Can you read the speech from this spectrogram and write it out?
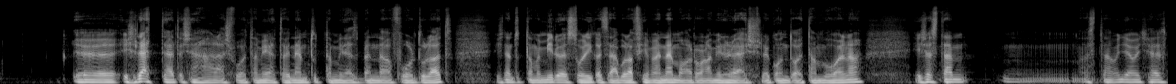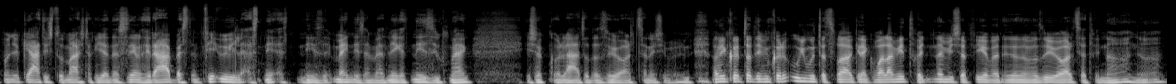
és rettenetesen hálás voltam érte, hogy nem tudtam, mi lesz benne a fordulat, és nem tudtam, hogy miről szól igazából a film, mert nem arról, amiről elsőre gondoltam volna. És aztán mm, aztán ugye, hogyha ezt mondjuk át is tud másnak így adni, hogy rábesztem, fél, ülj le, ezt, ezt néz, megnézem veled, még ezt nézzük meg, és akkor látod az ő arcán, és amikor, tudod, amikor úgy mutatsz valakinek valamit, hogy nem is a filmet, hanem az ő arcát, hogy na, na,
